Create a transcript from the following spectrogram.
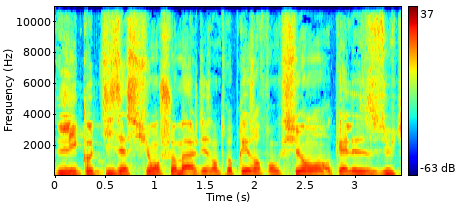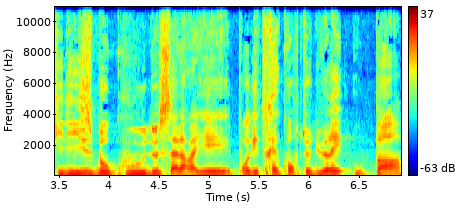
les cotisations chômage des entreprises en fonction qu'elles utilisent beaucoup de salariés pour des très courtes durées ou pas,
